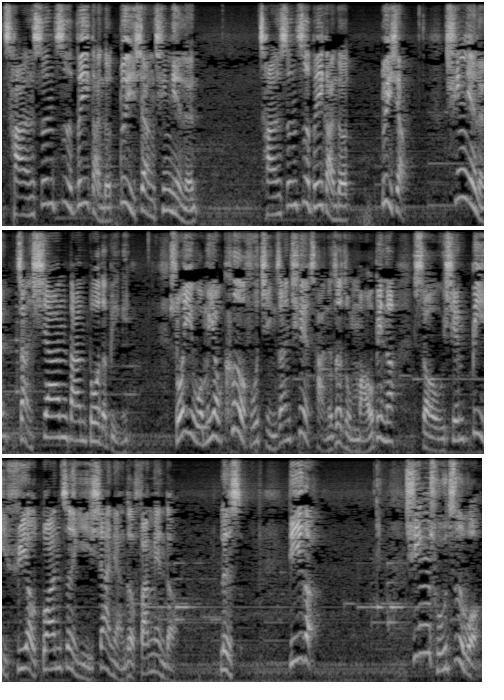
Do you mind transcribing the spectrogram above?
产生自卑感的对象，青年人；产生自卑感的对象，青年人占相当多的比例。所以，我们要克服紧张怯场的这种毛病呢，首先必须要端正以下两个方面的认识。第一个，清除自我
